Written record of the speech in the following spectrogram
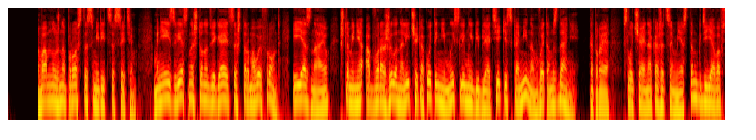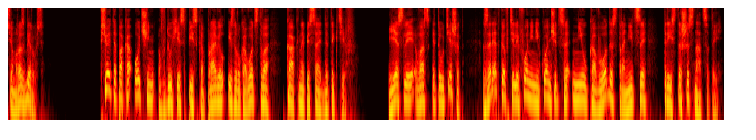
Вам нужно просто смириться с этим. Мне известно, что надвигается штормовой фронт, и я знаю, что меня обворожило наличие какой-то немыслимой библиотеки с камином в этом здании которое случайно окажется местом, где я во всем разберусь. Все это пока очень в духе списка правил из руководства «Как написать детектив». Если вас это утешит, зарядка в телефоне не кончится ни у кого до страницы 316.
